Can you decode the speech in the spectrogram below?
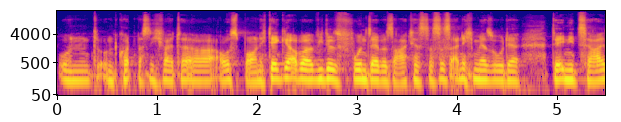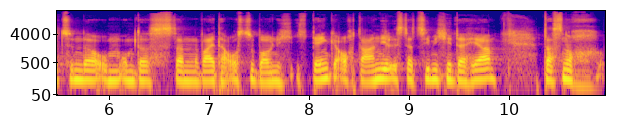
und, und konnten das nicht weiter ausbauen. Ich denke aber, wie du es vorhin selber sagtest, das ist eigentlich mehr so der, der Initialzünder, um, um das dann weiter auszubauen. Ich, ich denke, auch Daniel ist da ziemlich hinterher, das noch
